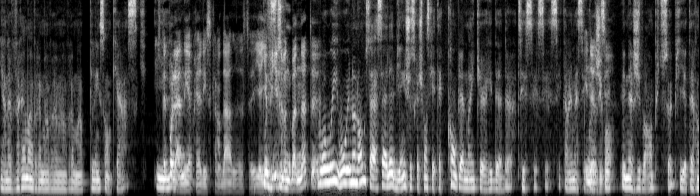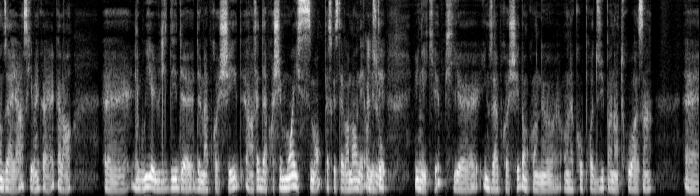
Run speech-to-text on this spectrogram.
il y en a vraiment, vraiment, vraiment, vraiment plein son casque. C'était pas l'année après les scandales. là. Il a, il a Pas fini sur une bonne note. euh? Oui, oui, oui, non, non, ça, ça allait bien, juste que je pense qu'il était complètement écœuré de. de tu sais, c'est- quand même assez. Énergivore. Énergivore, puis tout ça. Puis il était rendu ailleurs, ce qui est bien correct. Alors, euh, Louis a eu l'idée de, de m'approcher, en fait, d'approcher moi et Simon, parce que c'était vraiment. On, est- était une équipe, puis euh, il nous a approchés. Donc, on a, on a coproduit pendant trois ans euh,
